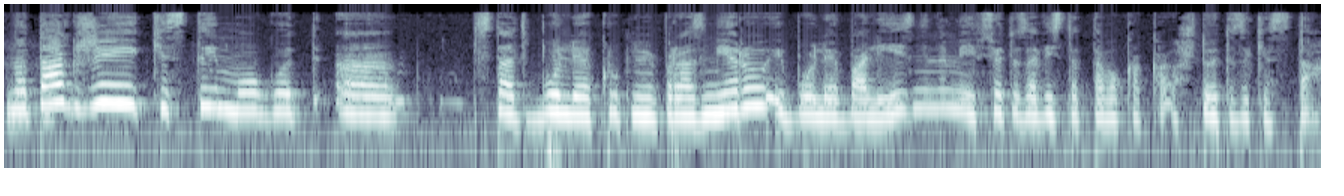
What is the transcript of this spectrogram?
Но также кисты могут э, стать более крупными по размеру и более болезненными, и все это зависит от того, как, что это за киста.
